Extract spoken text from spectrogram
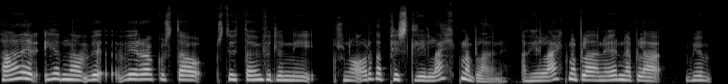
Það er, hérna, við, við rákust á stutta umfyllun í svona orðapistli í læknablaðinu. Af því að læknablaðinu er nefnilega mjög,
